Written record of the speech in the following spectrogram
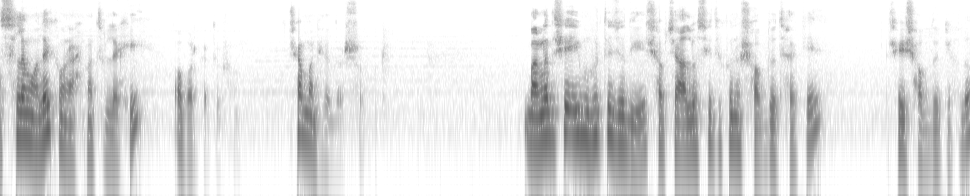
আসসালামু আলাইকুম রহমতুল্লাহি অবরকাতুহ। সম্মানিত দর্শক, বাংলাদেশে এই মুহূর্তে যদি সবচেয়ে আলোচিত কোনো শব্দ থাকে, সেই শব্দটি হলো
